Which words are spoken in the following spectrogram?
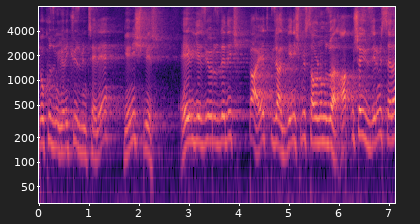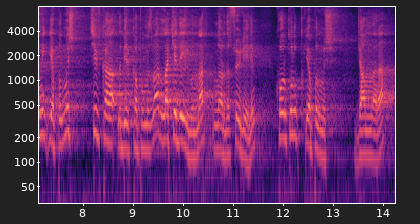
9 milyon 200 bin TL'ye geniş bir ev geziyoruz dedik. Gayet güzel geniş bir salonumuz var. 60'a 120 seramik yapılmış çift kanatlı bir kapımız var. Lake değil bunlar. Bunları da söyleyelim. Korkuluk yapılmış camlara.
